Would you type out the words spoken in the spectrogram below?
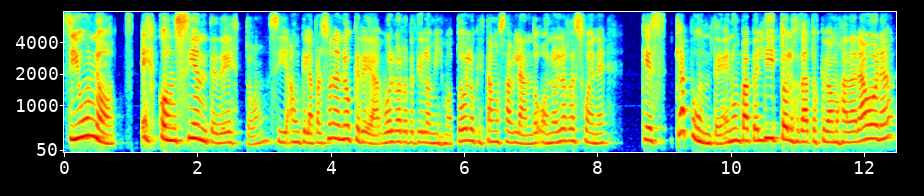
si uno es consciente de esto, si aunque la persona no crea, vuelvo a repetir lo mismo, todo lo que estamos hablando o no le resuene, que, que apunte en un papelito los datos que vamos a dar ahora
